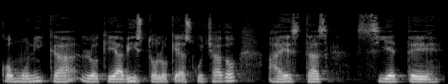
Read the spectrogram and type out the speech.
comunica lo que ha visto, lo que ha escuchado a estas siete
